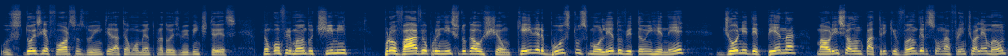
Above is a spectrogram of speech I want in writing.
Os dois reforços do Inter até o momento para 2023. Então, confirmando o time provável para o início do gauchão. Kehler, Bustos, Moledo, Vitão e René, Johnny De Pena, Maurício Alan Patrick Wanderson na frente o alemão.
